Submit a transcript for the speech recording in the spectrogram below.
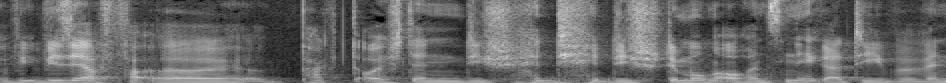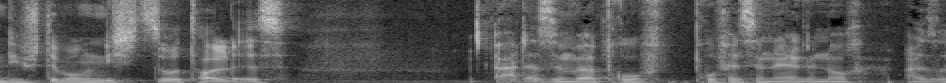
wie, wie sehr äh, packt euch denn die, die, die Stimmung auch ins Negative, wenn die Stimmung nicht so toll ist? Ja, da sind wir prof professionell genug. Also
